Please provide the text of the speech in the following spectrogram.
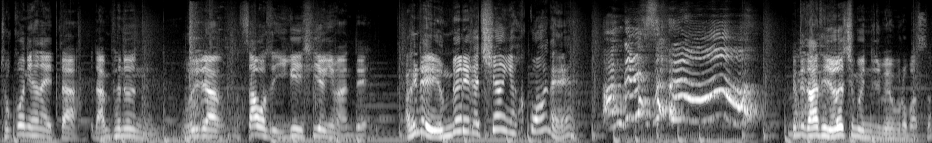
조건이 하나 있다. 남편은 우리랑 싸워서 이길 실력이면 안돼. 아 근데 은별이가 취향이 확고하네. 안 그랬어요! 근데 나한테 여자친구 있는지 왜 물어봤어?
